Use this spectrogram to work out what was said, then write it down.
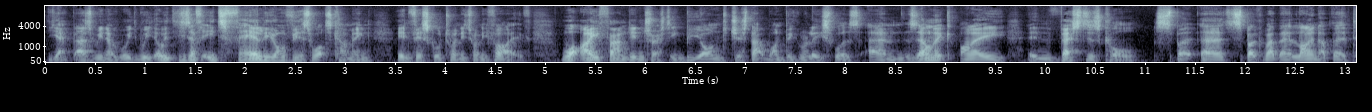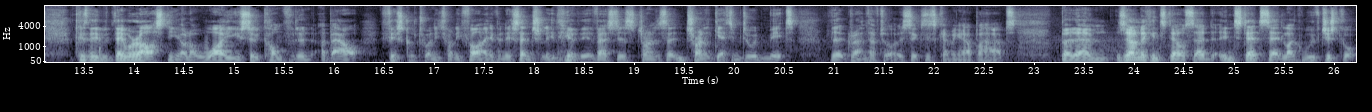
yeah, as we know, we, we, it's fairly obvious what's coming in fiscal 2025. What I found interesting beyond just that one big release was um, Zelnick on a investors call sp- uh, spoke about their lineup there because they they were asked, you know, like why are you so confident about fiscal 2025? And essentially, the, the investors trying to trying to get him to admit that Grand Theft Auto 6 is coming out, perhaps. But um, Zelnick instead said instead said like we've just got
